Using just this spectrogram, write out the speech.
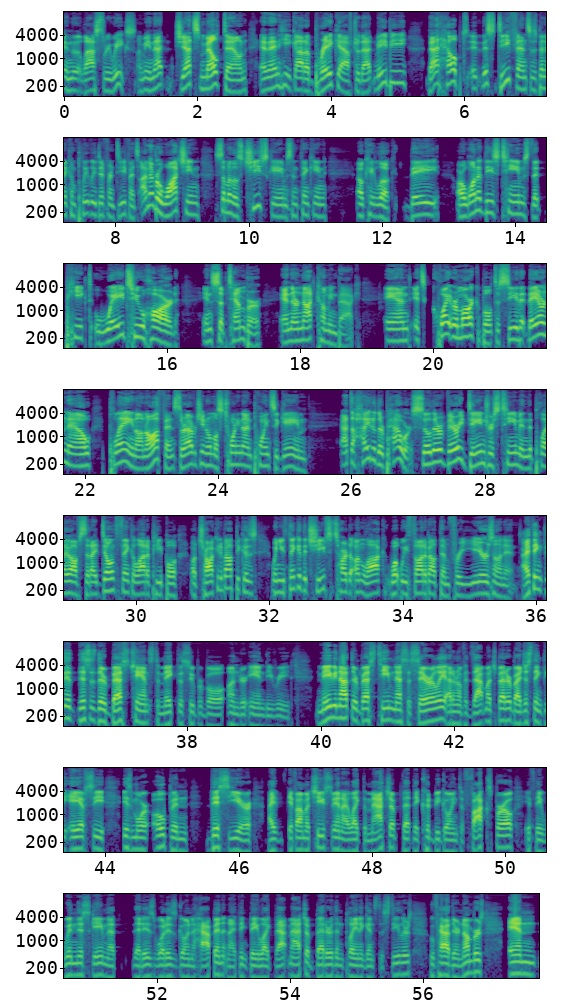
in the last three weeks. I mean, that Jets meltdown, and then he got a break after that. Maybe that helped. This defense has been a completely different defense. I remember watching some of those Chiefs games and thinking, okay, look, they are one of these teams that peaked way too hard in September, and they're not coming back. And it's quite remarkable to see that they are now playing on offense. They're averaging almost 29 points a game at the height of their powers. So they're a very dangerous team in the playoffs that I don't think a lot of people are talking about because when you think of the Chiefs, it's hard to unlock what we thought about them for years on end. I think that this is their best chance to make the Super Bowl under Andy Reid. Maybe not their best team necessarily. I don't know if it's that much better, but I just think the AFC is more open this year. I, if I'm a Chiefs fan, I like the matchup that they could be going to Foxborough. If they win this game, that that is what is going to happen, and I think they like that matchup better than playing against the Steelers, who've had their numbers and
